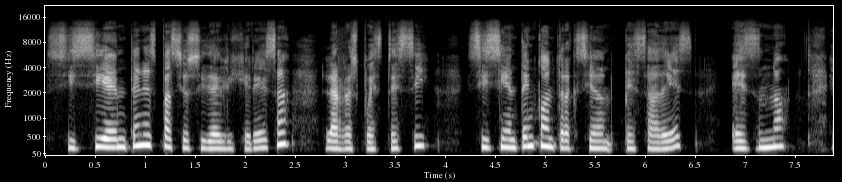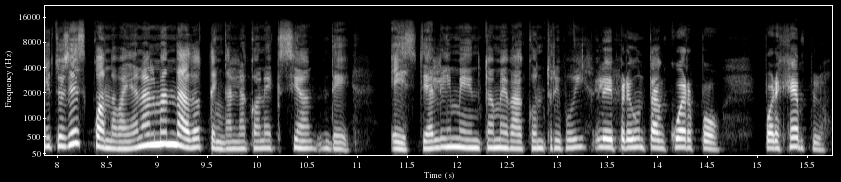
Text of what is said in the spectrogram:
Si sienten espaciosidad y ligereza, la respuesta es sí. Si sienten contracción, pesadez, es no. Entonces, cuando vayan al mandado, tengan la conexión de este alimento me va a contribuir. Le preguntan cuerpo, por ejemplo,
